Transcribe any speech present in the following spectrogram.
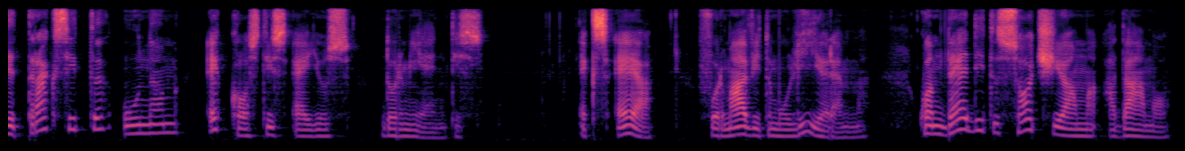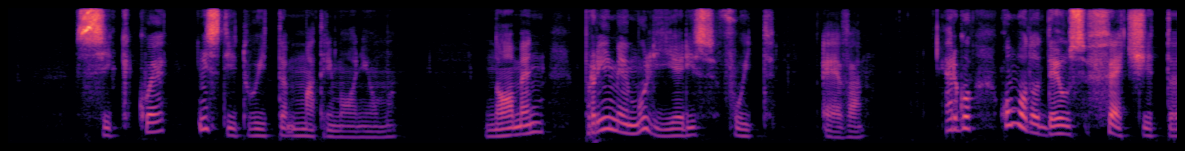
detraxit unam e costis eius dormientis. Ex ea formavit mulierem, quam dedit sociam Adamo, sicque instituit matrimonium nomen prime mulieris fuit Eva. Ergo, quomodo Deus fecit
